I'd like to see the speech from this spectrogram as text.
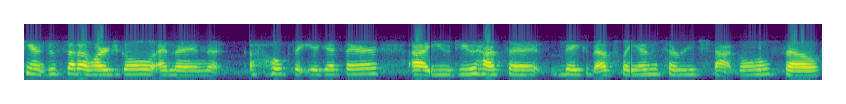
can't just set a large goal and then hope that you get there. Uh, you do have to make a plan to reach that goal. So,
